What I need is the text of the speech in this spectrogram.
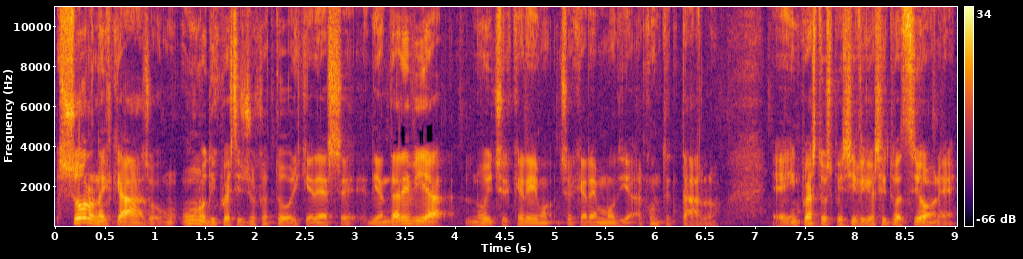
solo nel caso uno di questi giocatori chiedesse di andare via noi cercheremo, cercheremo di accontentarlo. Eh, in questa specifica situazione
